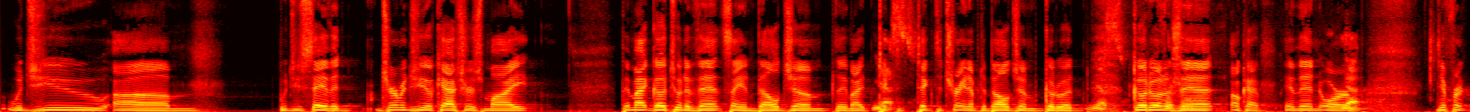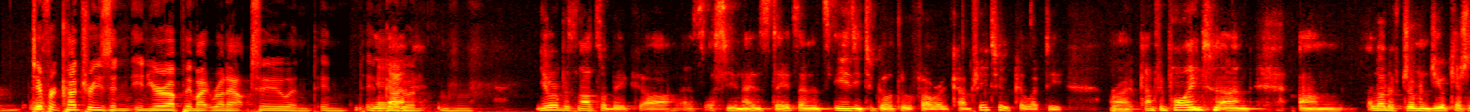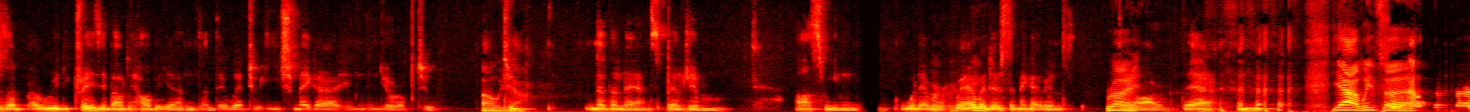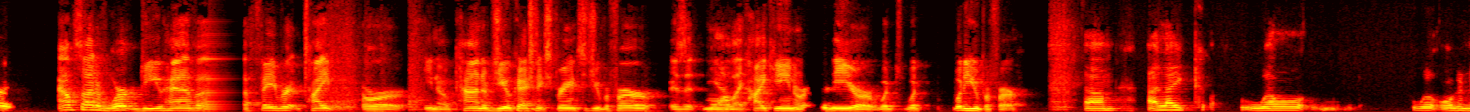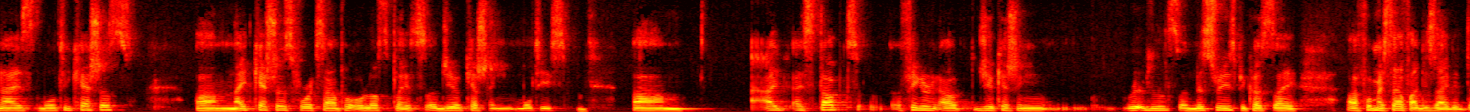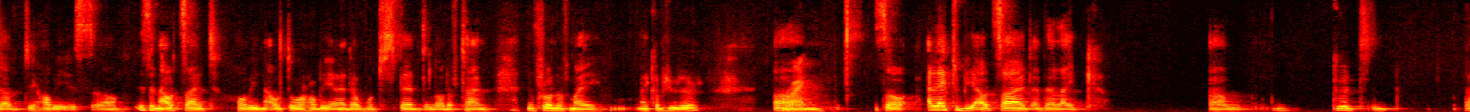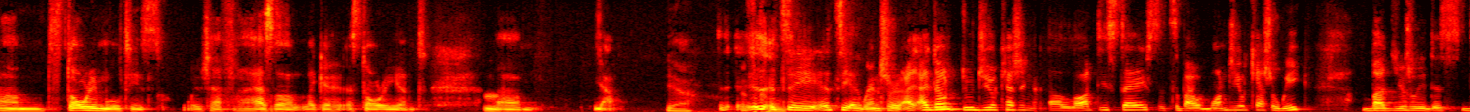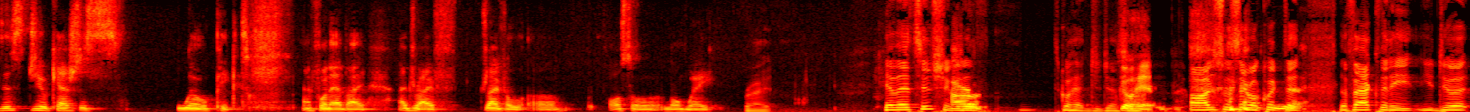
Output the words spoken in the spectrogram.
Would you um, would you say that German geocachers might they might go to an event, say in Belgium, they might take, Yes. take the train up to Belgium, go to a Yes, go to an for sure. event, okay, and then or Yeah. different different countries in, in Europe they might run out to and and, and Yeah. go to an, mhm. Europe is not so big uh, as, as the United States, and it's easy to go through a foreign country to collect the uh, Right. country point. And um, a lot of German geocachers are, are really crazy about the hobby, and, and they went to each mega in, in Europe too. oh to yeah Netherlands, Belgium, uh, Sweden, whatever, wherever there's a mega event, Right. they are there. Mhm. yeah we've So uh, outside, outside of work, do you have a, a favorite type or you know kind of geocaching experience that you prefer? Is it more Yeah. like hiking or city or what? What what do you prefer? Um, I like well well organized multi caches, um, night caches, for example, or lost place uh, geocaching multis. Um, I, I stopped figuring out geocaching riddles and mysteries because I, uh, for myself, I decided that the hobby is uh, is an outside hobby, an outdoor hobby, and I don't want to spend a lot of time in front of my my computer. Um, Right. So I like to be outside, and I like uh, good um, story multis, which have has a like a, a story and um, yeah, Yeah. it, it's a it's the adventure. I, I don't do geocaching a lot these days. It's about one geocache a week, but usually this this geocache is well picked, and for that I I drive drive a, uh, also a long way. Right. Yeah, that's interesting. Our- Go ahead, Jesse. Go ahead. Oh, I was just going to say real quick that the fact that he you do it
